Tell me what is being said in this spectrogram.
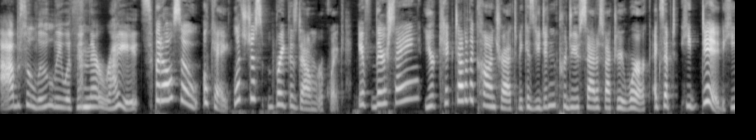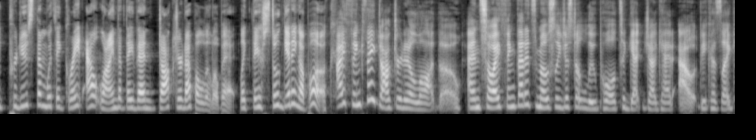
absolutely within their rights. But also, okay, let's just break this down real quick. If they're saying you're kicked out of the contract because you didn't produce satisfactory work, except he did, he produced them with a great outline that they then doctored up a little bit. Like they're still getting a book. I think they doctored it a lot though. And so I think that it's mostly just a loophole to get Jughead out because like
